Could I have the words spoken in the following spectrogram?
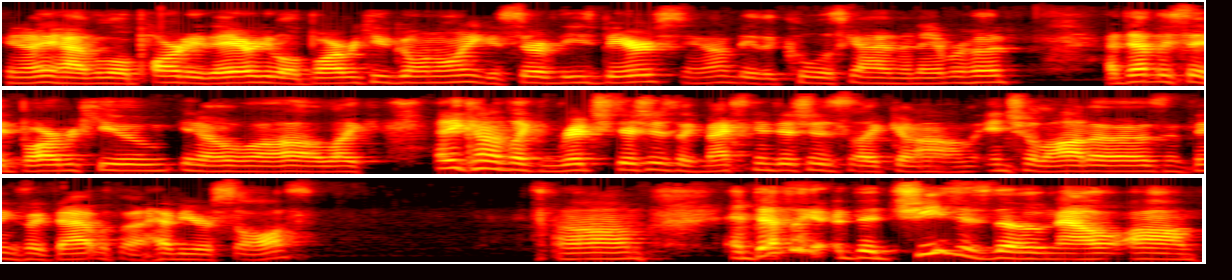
you know you have a little party there, you a little barbecue going on. You can serve these beers. You know, be the coolest guy in the neighborhood. I definitely say barbecue. You know, uh, like any kind of like rich dishes, like Mexican dishes, like um, enchiladas and things like that with a heavier sauce. Um, and definitely the cheeses though. Now, um,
